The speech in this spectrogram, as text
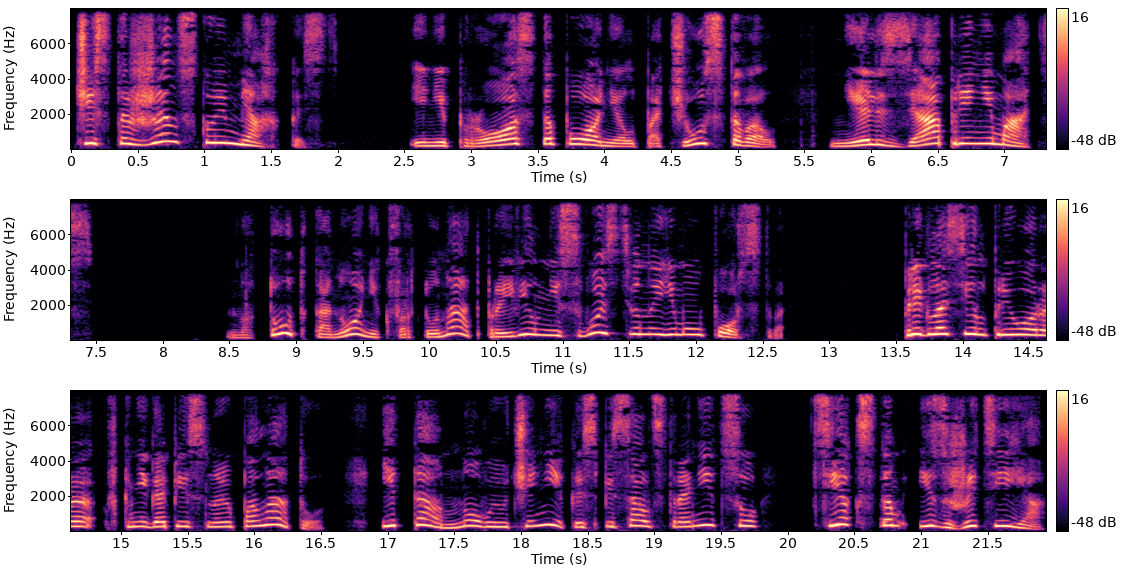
чисто женскую мягкость. И не просто понял, почувствовал, нельзя принимать. Но тут каноник Фортунат проявил несвойственное ему упорство пригласил приора в книгописную палату, и там новый ученик исписал страницу текстом из жития.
